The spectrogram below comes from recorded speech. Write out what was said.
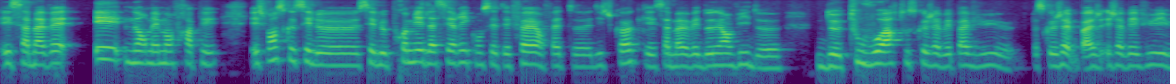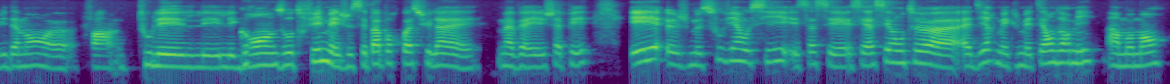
Et ça m'avait énormément frappé. Et je pense que c'est le, c'est le premier de la série qu'on s'était fait, en fait, euh, d'Hitchcock, et ça m'avait donné envie de, de tout voir, tout ce que j'avais pas vu, euh, parce que bah, j'avais vu évidemment euh, tous les, les, grands autres films, et je sais pas pourquoi celui-là m'avait échappé. Et je me souviens aussi, et ça c'est assez honteux à, à, dire, mais que je m'étais endormie à un moment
